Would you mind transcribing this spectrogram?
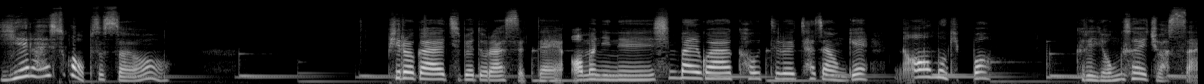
이해를 할 수가 없었어요. 피로가 집에 돌아왔을 때 어머니는 신발과 코트를 찾아온 게 너무 기뻐 그를 용서해 주었어요.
